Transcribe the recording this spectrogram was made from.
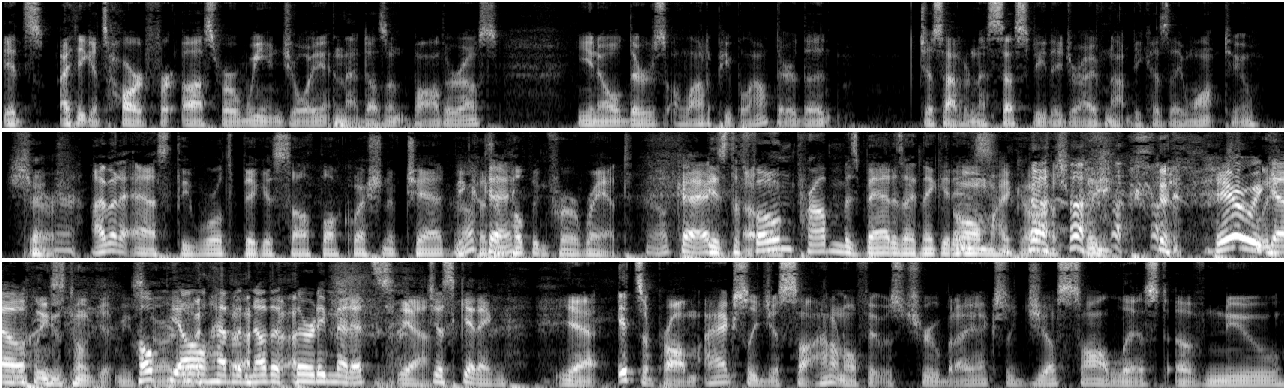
it's I think it's hard for us where we enjoy it and that doesn't bother us. You know, there's a lot of people out there that just out of necessity they drive, not because they want to. Sure. I'm going to ask the world's biggest softball question of Chad because Okay. I'm hoping for a rant. Okay. Is the phone problem as bad as I think it is? Oh my gosh! Here we go. please don't get me Hope started. y'all have another 30 minutes. Yeah. Just kidding. Yeah, it's a problem. I actually just saw, I don't know if it was true, but I actually just saw a list of new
